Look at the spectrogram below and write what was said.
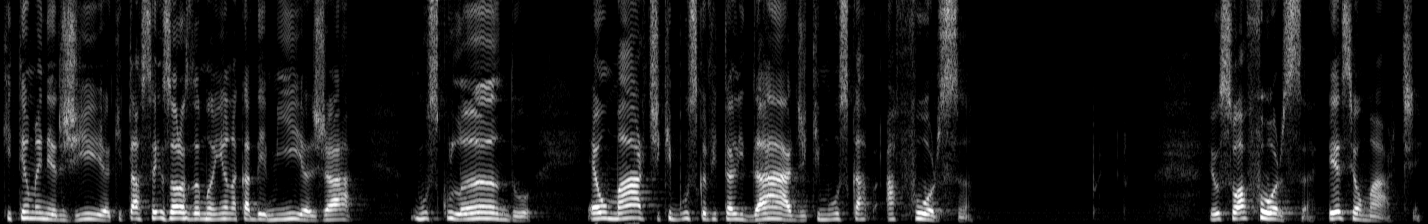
que tem uma energia, que está às seis horas da manhã na academia já, musculando. É o Marte que busca vitalidade, que busca a força. Eu sou a força, esse é o Marte.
